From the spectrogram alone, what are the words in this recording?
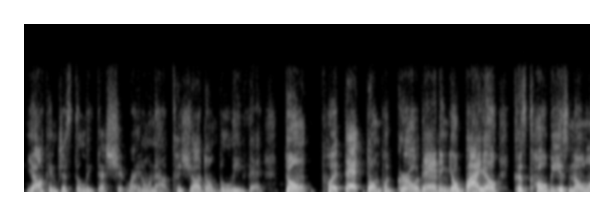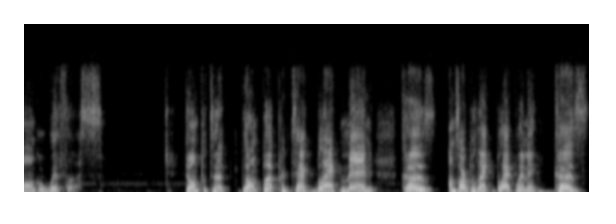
Y'all can just delete that shit right on out because y'all don't believe that. Don't put that, don't put girl dad in your bio because Kobe is no longer with us. Don't put don't put protect black men because I'm sorry, protect black women because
